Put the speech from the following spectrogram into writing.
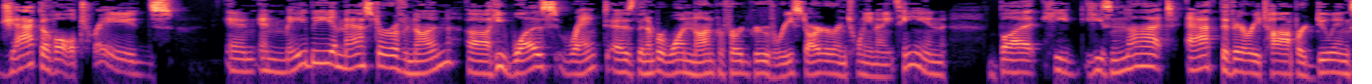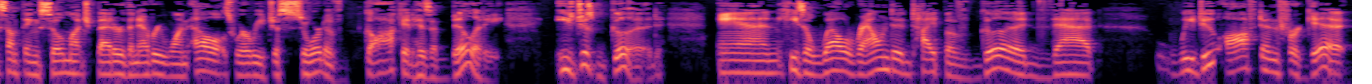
jack of all trades and, and maybe a master of none. Uh, he was ranked as the number one non-preferred groove restarter in 2019, but he, he's not at the very top or doing something so much better than everyone else where we just sort of gawk at his ability. He's just good and he's a well-rounded type of good that we do often forget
